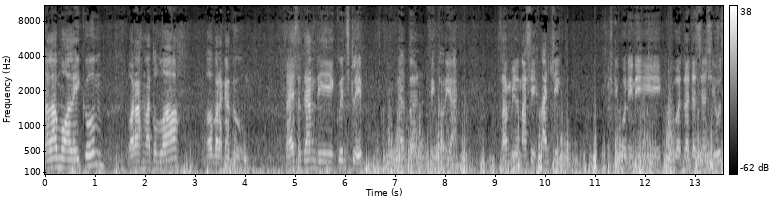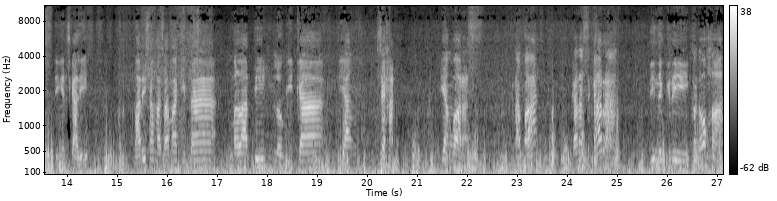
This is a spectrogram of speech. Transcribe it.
Assalamualaikum warahmatullahi wabarakatuh. Saya sedang di Queen's Cliff, Melbourne, Victoria, sambil masih mancing. Meskipun ini 2 derajat Celcius, dingin sekali. Mari sama-sama kita melatih logika yang sehat, yang waras. Kenapa? Karena sekarang di negeri Konoha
